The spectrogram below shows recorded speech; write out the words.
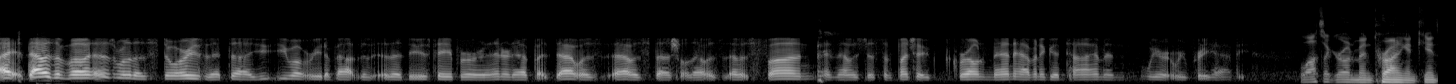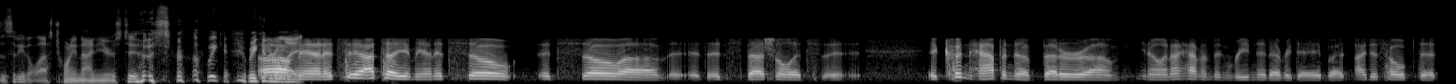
I, that was a that was one of those stories that uh, you you won't read about the, the newspaper or the internet, but that was that was special. That was that was fun, and that was just a bunch of grown men having a good time, and we were we were pretty happy. Lots of grown men crying in Kansas City the last 29 years too. so we can we can oh, relate. Oh man, it's I tell you, man, it's so it's so uh, it's it's special. It's it, it couldn't happen to a better, um, you know. And I haven't been reading it every day, but I just hope that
